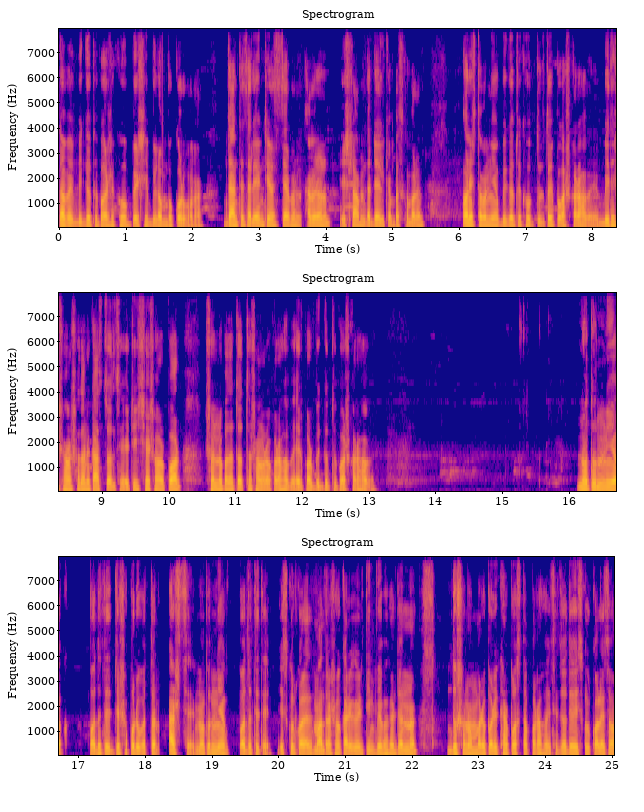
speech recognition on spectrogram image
তবে বিজ্ঞপ্তি প্রকাশে খুব বেশি বিলম্ব করব না। জানতে চাইলে NTRC chairman Aminul Islam the daily ক্যাম্পাসকে বলেন উনিশতম নিয়োগ বিজ্ঞপ্তি খুব দ্রুতই প্রকাশ করা হবে। বিধি সংশোধনের কাজ চলছে। এটি শেষ হওয়ার পর শূন্যপদের তথ্য সংগ্রহ করা হবে। এরপর বিজ্ঞপ্তি প্রকাশ করা হবে। নতুন নিয়োগ পদ্ধতিতে যেসব পরিবর্তন আসছে, নতুন নিয়োগ পদ্ধতিতে স্কুল, কলেজ, মাদ্রাসা ও কারিগরি তিন বিভাগের জন্য দুশো নম্বরের পরীক্ষার প্রস্তাব করা হয়েছে। যদিও স্কুল, কলেজ ও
